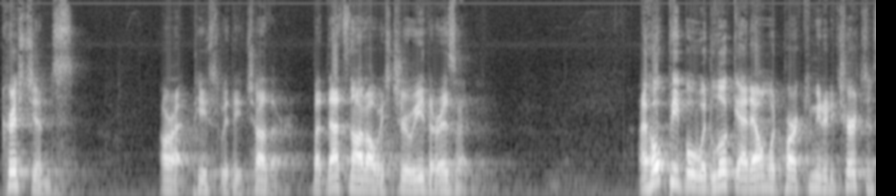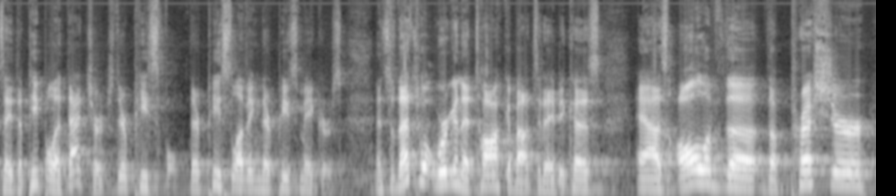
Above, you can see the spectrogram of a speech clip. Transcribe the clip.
Christians are at peace with each other. But that's not always true either, is it? I hope people would look at Elmwood Park Community Church and say, the people at that church, they're peaceful, they're peace loving, they're peacemakers. And so that's what we're going to talk about today because as all of the, the pressure,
